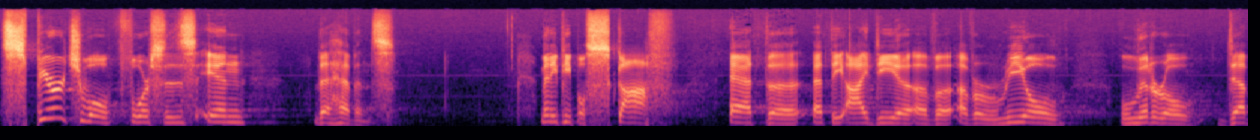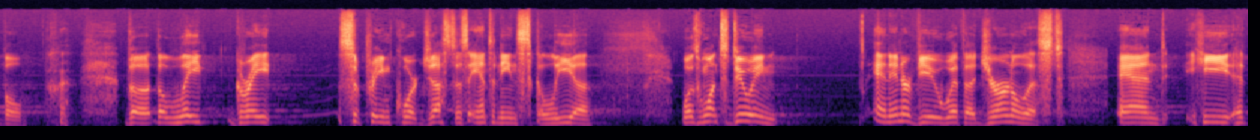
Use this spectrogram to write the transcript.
spiritual forces in the heavens. Many people scoff at the, at the idea of a, of a real, literal devil. the, the late, great Supreme Court Justice Antonin Scalia was once doing an interview with a journalist, and he had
